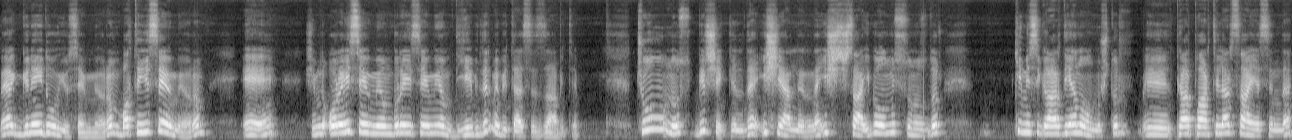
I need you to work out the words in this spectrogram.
veya güneydoğuyu sevmiyorum, batıyı sevmiyorum. E şimdi orayı sevmiyorum, burayı sevmiyorum diyebilir mi bir telsiz zabiti? Çoğunuz bir şekilde iş yerlerine iş sahibi olmuşsunuzdur. Kimisi gardiyan olmuştur. E, par- partiler sayesinde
